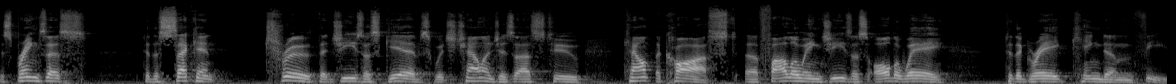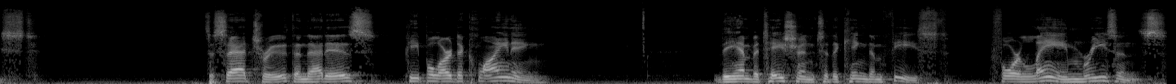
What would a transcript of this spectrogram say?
This brings us to the second truth that Jesus gives, which challenges us to count the cost of following Jesus all the way to the great kingdom feast. It's a sad truth, and that is people are declining the invitation to the kingdom feast for lame reasons.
